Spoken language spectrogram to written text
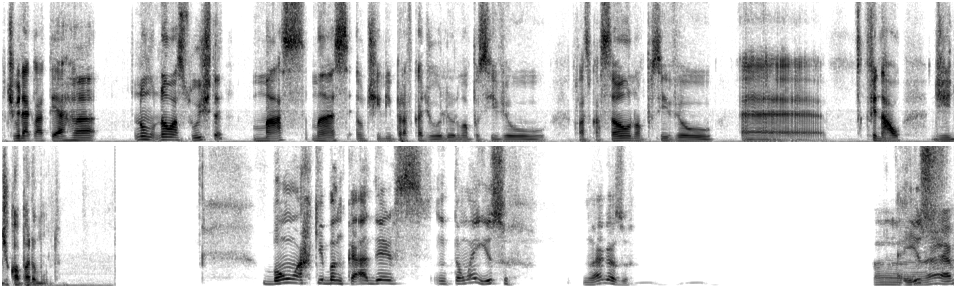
O time da Inglaterra não, não assusta, mas, mas é um time para ficar de olho numa possível classificação, numa possível é, final de, de Copa do Mundo. Bom, arquibancaders, então é isso, não é, Gazu? Ah, é isso? É,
